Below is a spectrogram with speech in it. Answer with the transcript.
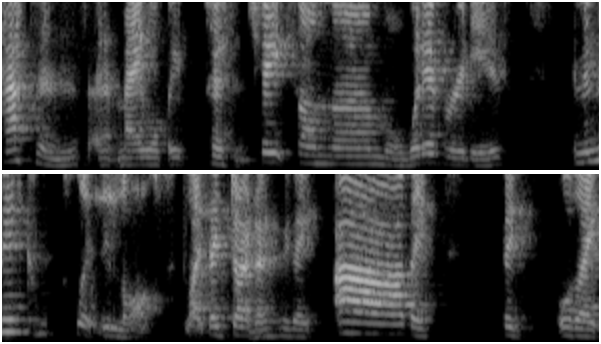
happens and it may well be the person cheats on them or whatever it is and then they're completely lost. Like they don't know who they are. They they or they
